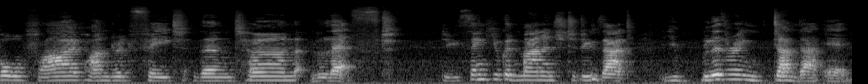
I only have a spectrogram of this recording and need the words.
for 500 feet, then turn left. Do you think you could manage to do that, you blithering dunderhead?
